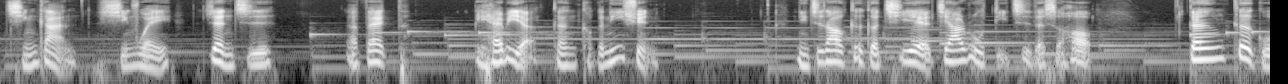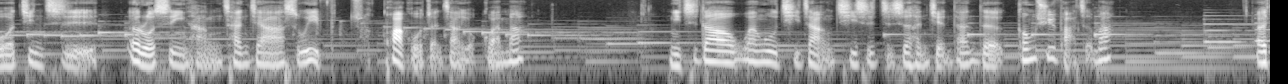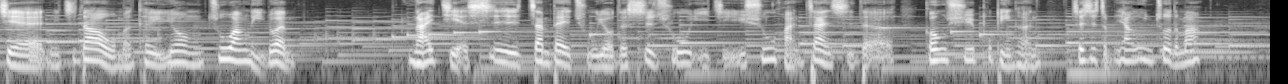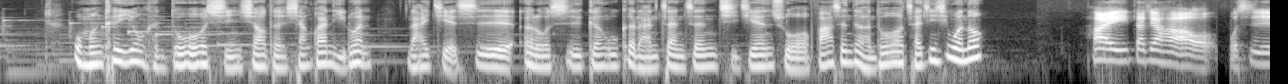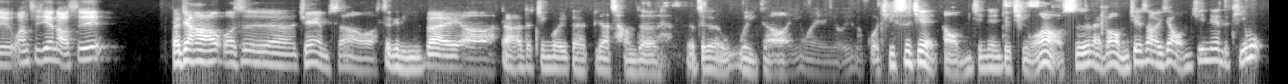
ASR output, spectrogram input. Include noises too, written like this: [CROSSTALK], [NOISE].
情感、行为、认知 （affect、behavior） 跟 cognition。你知道各个企业加入抵制的时候，跟各国禁止俄罗斯银行参加 SWIFT 跨国转账有关吗？你知道万物齐涨其实只是很简单的供需法则吗？而且你知道我们可以用蛛网理论来解释战备储油的释出以及舒缓暂时的供需不平衡，这是怎么样运作的吗？我们可以用很多行销的相关理论来解释俄罗斯跟乌克兰战争期间所发生的很多财经新闻哦。嗨，大家好，我是王志坚老师。大家好，我是 James 啊。我这个礼拜啊，大家都经过一个比较长的这个 week 啊，因为有一个国际事件啊。我们今天就请王老师来帮我们介绍一下我们今天的题目。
